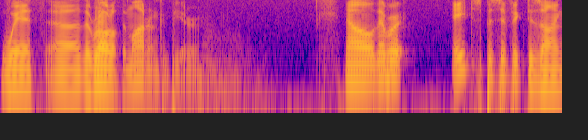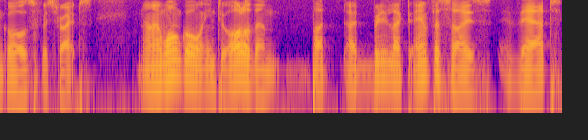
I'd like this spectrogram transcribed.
with uh, the role of the modern computer. Now, there were eight specific design goals for Stripes. Now, I won't go into all of them, but I'd really like to emphasize that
